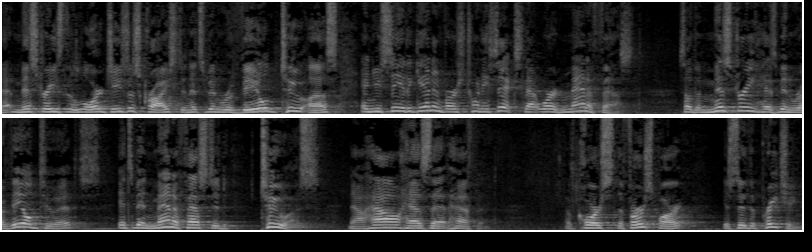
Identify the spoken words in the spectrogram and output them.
that mystery is the Lord Jesus Christ, and it's been revealed to us. And you see it again in verse 26, that word manifest. So the mystery has been revealed to us, it's been manifested to us. Now, how has that happened? Of course, the first part is through the preaching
